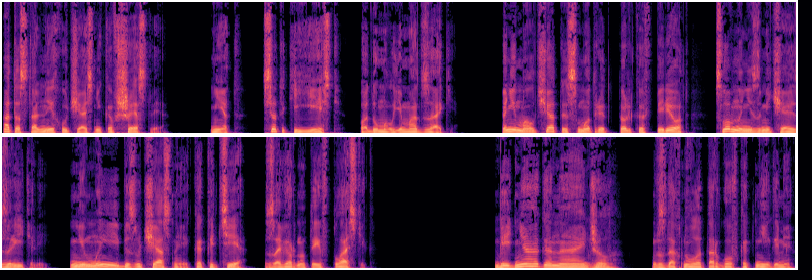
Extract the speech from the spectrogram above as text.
от остальных участников шествия. «Нет, все-таки есть», — подумал Ямадзаки. Они молчат и смотрят только вперед, словно не замечая зрителей, немые и безучастные, как и те, завернутые в пластик. «Бедняга Найджел», — вздохнула торговка книгами,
